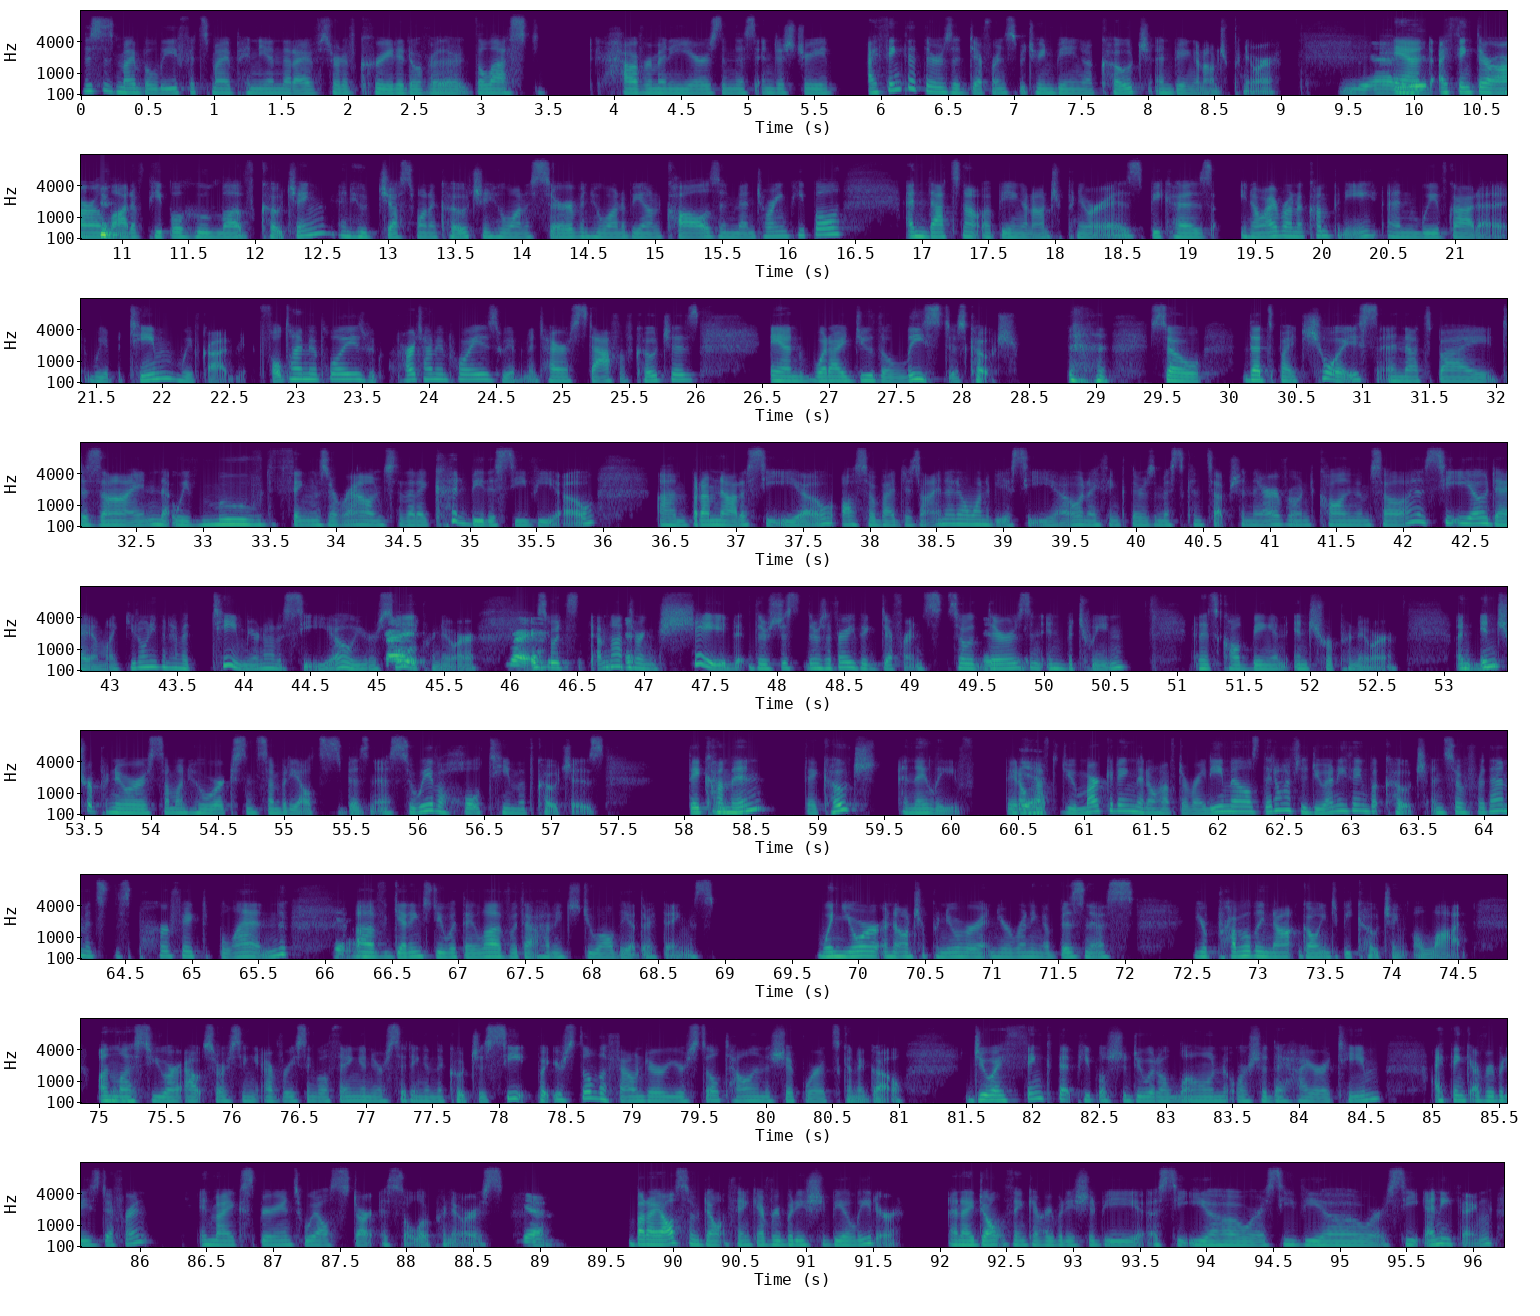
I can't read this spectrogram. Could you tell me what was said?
this is my belief. It's my opinion that I've sort of created over the last however many years in this industry. I think that there's a difference between being a coach and being an entrepreneur. Yeah, and yeah. I think there are a lot of people who love coaching and who just want to coach and who want to serve and who want to be on calls and mentoring people. And that's not what being an entrepreneur is because, you know, I run a company and we've got a we have a team, we've got full-time employees, we've got part-time employees, we have an entire staff of coaches. And what I do the least is coach. so that's by choice and that's by design that we've moved things around so that I could be the CVO. Um, but I'm not a CEO, also by design. I don't want to be a CEO. And I think there's a misconception there. Everyone calling themselves oh, CEO day. I'm like, you don't even have a team. You're not a CEO. You're a right. solopreneur. Right. So it's, I'm not throwing shade. There's just, there's a very big difference. So there's an in between, and it's called being an intrapreneur. An mm-hmm. intrapreneur is someone who works in somebody else's business. So we have a whole team of coaches they come mm-hmm. in, they coach, and they leave. They don't yeah. have to do marketing. They don't have to write emails. They don't have to do anything but coach. And so for them, it's this perfect blend yeah. of getting to do what they love without having to do all the other things. When you're an entrepreneur and you're running a business, you're probably not going to be coaching a lot unless you are outsourcing every single thing and you're sitting in the coach's seat, but you're still the founder. You're still telling the ship where it's going to go. Do I think that people should do it alone or should they hire a team? I think everybody's different in my experience, we all start as solopreneurs. Yeah. But I also don't think everybody should be a leader. And I don't think everybody should be a CEO or a CVO or see anything,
